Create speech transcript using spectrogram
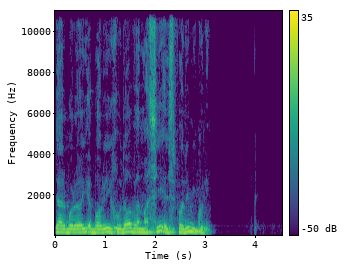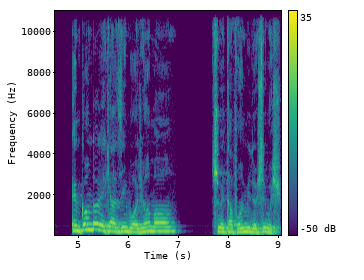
در باره خدا و مسیح استفاده می‌کنیم. امکان داره که از این واژه ما سوء تفاهمی داشته باشیم.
